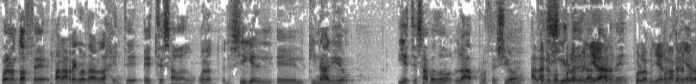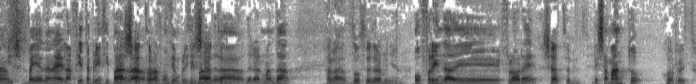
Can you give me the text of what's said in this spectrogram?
Bueno, entonces, para recordar a la gente, este sábado, bueno, sigue el, el quinario y este sábado la procesión a las Tenemos 7 por la de mañana- la tarde. por la mañana la vaya a tener la fiesta principal, la, ¿no? la función principal de la, de la hermandad, A las 12 de la mañana. ofrenda de flores, Exactamente, de Samanto correcto.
